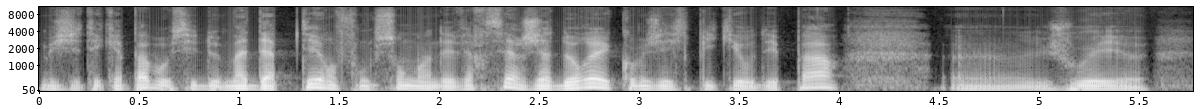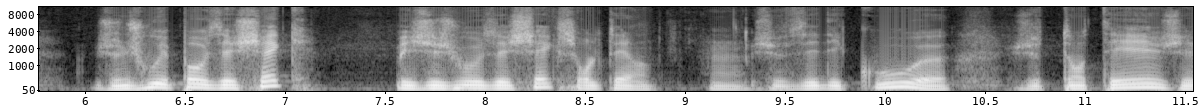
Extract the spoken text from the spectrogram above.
Mais j'étais capable aussi de m'adapter en fonction de mon adversaire. J'adorais, comme j'ai expliqué au départ, euh, jouer. euh, je ne jouais pas aux échecs, mais j'ai joué aux échecs sur le terrain. Hmm. Je faisais des coups, euh, je tentais je,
